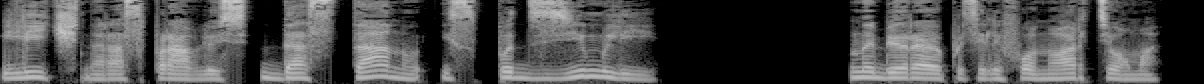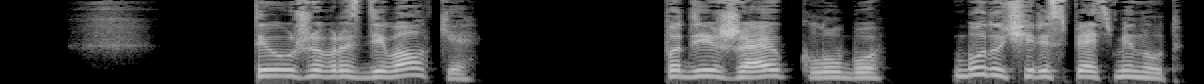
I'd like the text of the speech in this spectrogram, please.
Лично расправлюсь, достану из-под земли. Набираю по телефону Артема. «Ты уже в раздевалке?» «Подъезжаю к клубу. Буду через пять минут.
